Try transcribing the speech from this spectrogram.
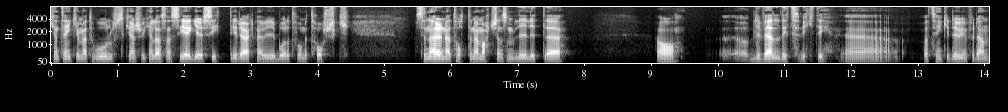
kan tänka mig att Wolves kanske vi kan lösa en seger. City räknar vi båda två med torsk. Sen är det den här Tottenham-matchen som blir lite, ja, äh, blir väldigt viktig. Eh, vad tänker du inför den?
